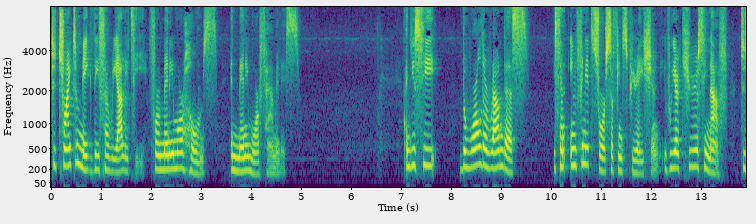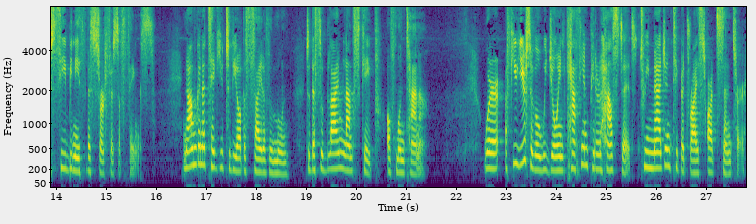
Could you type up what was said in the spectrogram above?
to try to make this a reality for many more homes and many more families. And you see, the world around us is an infinite source of inspiration if we are curious enough to see beneath the surface of things. Now I'm going to take you to the other side of the moon, to the sublime landscape of Montana, where a few years ago we joined Cathy and Peter Halstead to imagine Tippet Rise Art Center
